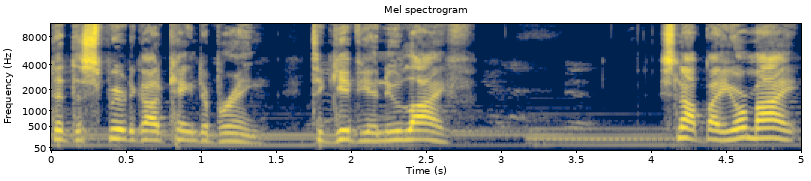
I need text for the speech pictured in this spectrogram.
that the Spirit of God came to bring to give you a new life. It's not by your might,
